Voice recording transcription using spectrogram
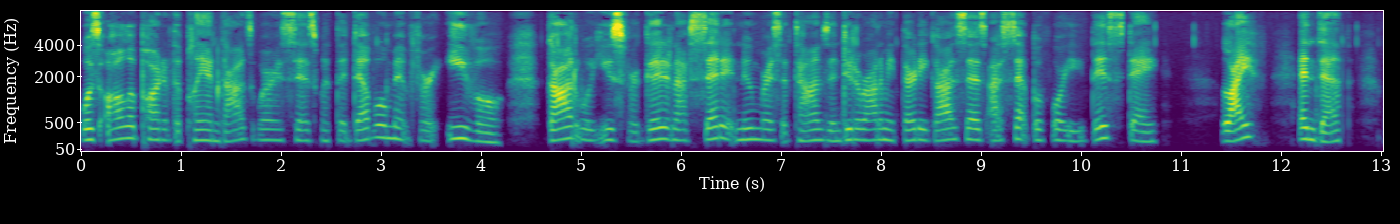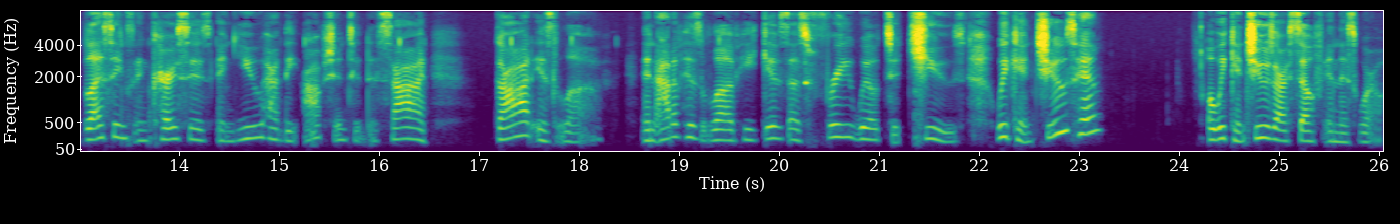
was all a part of the plan. God's word says, what the devil meant for evil, God will use for good. And I've said it numerous of times in Deuteronomy 30, God says, I set before you this day life and death, blessings and curses, and you have the option to decide. God is love. And out of his love, he gives us free will to choose. We can choose him or we can choose ourselves in this world.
